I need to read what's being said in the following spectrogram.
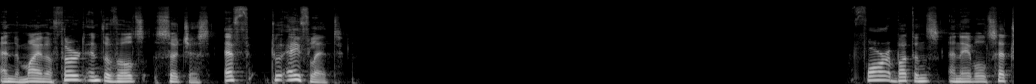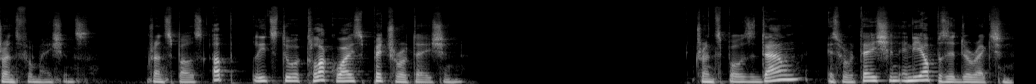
and the minor third intervals such as F to A flat. Four buttons enable set transformations. Transpose up leads to a clockwise pitch rotation. Transpose down is rotation in the opposite direction.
